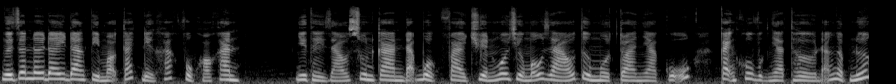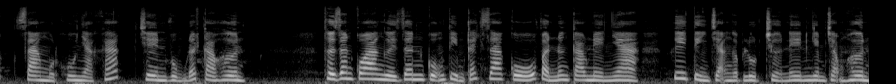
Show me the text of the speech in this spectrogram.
người dân nơi đây đang tìm mọi cách để khắc phục khó khăn. Như thầy giáo Sunkan đã buộc phải chuyển ngôi trường mẫu giáo từ một tòa nhà cũ cạnh khu vực nhà thờ đã ngập nước sang một khu nhà khác trên vùng đất cao hơn. Thời gian qua, người dân cũng tìm cách gia cố và nâng cao nền nhà khi tình trạng ngập lụt trở nên nghiêm trọng hơn.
